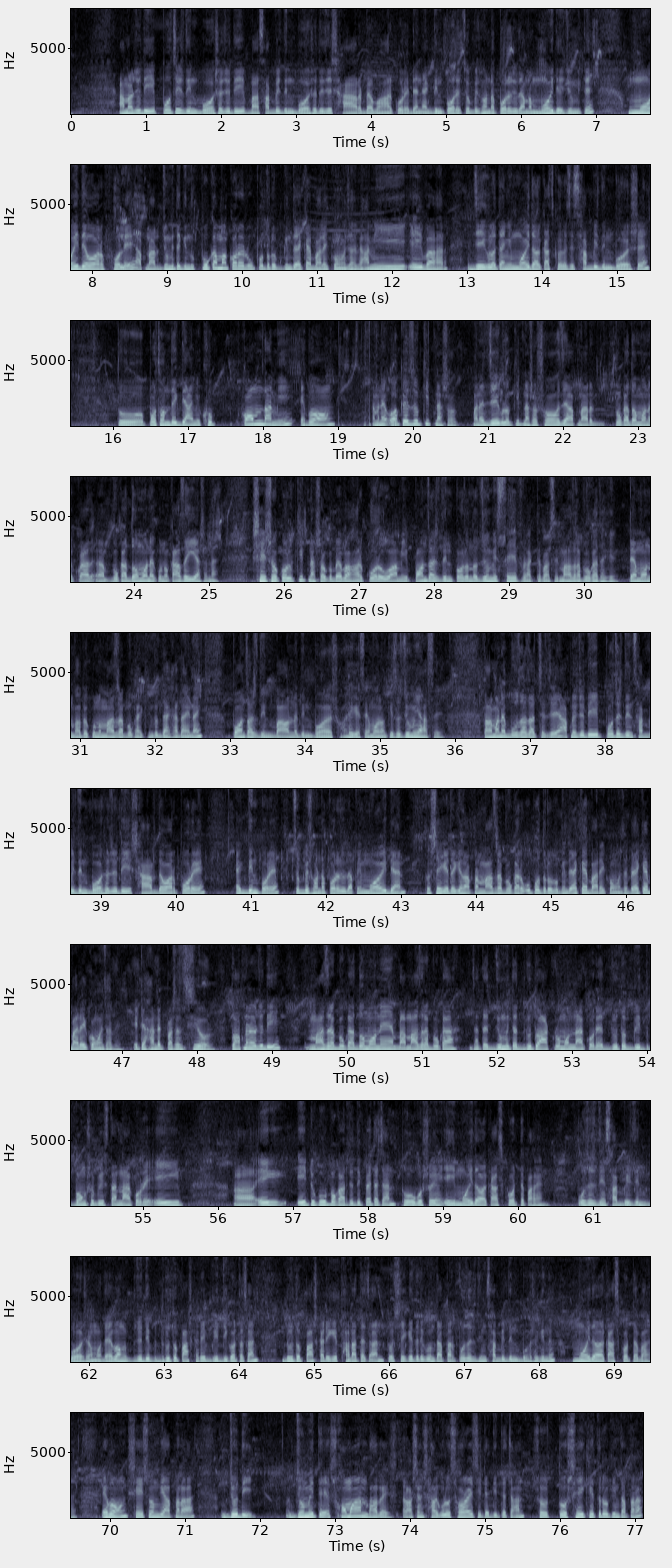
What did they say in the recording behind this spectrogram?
আমরা যদি পঁচিশ দিন বয়সে যদি বা ছাব্বিশ দিন বয়সে যদি সার ব্যবহার করে দেন একদিন পরে, চব্বিশ ঘণ্টা পরে যদি আমরা মই দিই জমিতে, মই দেওয়ার ফলে আপনার জমিতে কিন্তু পোকামাকড়ের উপদ্রব কিন্তু একেবারে কমে যাবে। আমি এইবার যেগুলোতে আমি মই দেওয়ার কাজ করেছি ছাব্বিশ দিন বয়সে, তো প্রথম দিক দিয়ে আমি খুব কম দামি এবং মানে অকেজো কীটনাশক মানে যেগুলো কীটনাশক সহজে আপনার পোকা দমনে পোকা দমনে কোনো কাজেই আসে না। সেই সকল কীটনাশক ব্যবহার করেও আমি পঞ্চাশ দিন পর্যন্ত জমি সেফ রাখতে পারছি মাজরা পোকা থেকে। তেমনভাবে কোনো মাজরা পোকায় কিন্তু দেখা দেয় নাই। পঞ্চাশ দিন বাউন্ন দিন বয়স হয়ে গেছে এমনও কিছু জমি আছে। তার মানে বোঝা যাচ্ছে যে আপনি যদি পঁচিশ দিন ছাব্বিশ দিন বয়সে যদি সার দেওয়ার পরে একদিন পরে, চব্বিশ ঘণ্টা পরে যদি আপনি মই দেন, তো সেক্ষেত্রে কিন্তু আপনার মাজরা পোকার উপদ্রব কিন্তু একেবারেই কমে যাবে, একেবারেই কমে যাবে। এটা হান্ড্রেড পার্সেন্ট শিওর তো আপনারা যদি মাজরা পোকা দমনে বা মাজরা পোকা যাতে জমিতে দ্রুত আক্রমণ না করে, দ্রুত বংশ বিস্তার না করে, এই এই, এইটুকু উপকার যদি পেতে চান, তো অবশ্যই এই মই দেওয়ার কাজ করতে পারেন। পঁচিশ দিন, ছাব্বিশ দিন বয়সের মধ্যে। এবং যদি দ্রুত পাঁচ কাঠি বৃদ্ধি করতে চান, দ্রুত পাঁচ কাঠিকে ফাটাতে চান, তো সেক্ষেত্রে কিন্তু আপনার পঁচিশ দিন, ছাব্বিশ দিন বয়সে কিন্তু মই দেওয়ার কাজ করতে পারেন এবং সেই সঙ্গে আপনারা যদি জমিতে সমানভাবে রাসায়নিক সারগুলো ছড়াই ছিটে দিতে চান তো সেই ক্ষেত্রেও কিন্তু আপনারা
